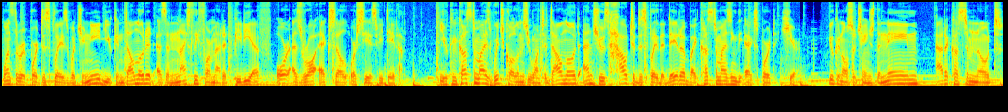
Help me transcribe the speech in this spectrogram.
Once the report displays what you need, you can download it as a nicely formatted PDF or as raw Excel or CSV data. You can customize which columns you want to download and choose how to display the data by customizing the export here. You can also change the name, add a custom note,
